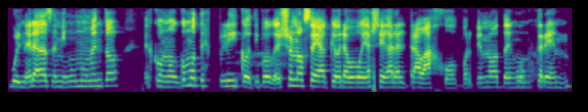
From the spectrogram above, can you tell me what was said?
vulneradas en ningún momento, es como, ¿cómo te explico? Tipo, que yo no sé a qué hora voy a llegar al trabajo, porque no tengo un tren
